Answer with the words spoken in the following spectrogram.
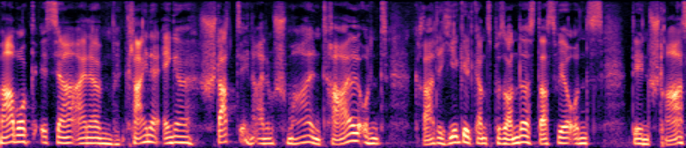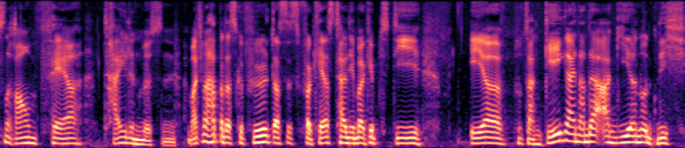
Marburg ist ja eine kleine, enge Stadt in einem schmalen Tal und gerade hier gilt ganz besonders, dass wir uns den Straßenraum fair teilen müssen. Manchmal hat man das Gefühl, dass es Verkehrsteilnehmer gibt, die eher sozusagen gegeneinander agieren und nicht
